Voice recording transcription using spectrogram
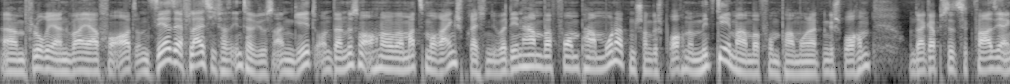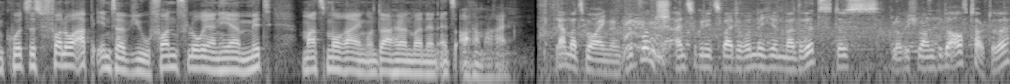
ähm, Florian war ja vor Ort und sehr, sehr fleißig, was Interviews angeht. Und dann müssen wir auch noch über Mats Morein sprechen. Über den haben wir vor ein paar Monaten schon gesprochen und mit dem haben wir vor ein paar Monaten gesprochen. Und da gab es jetzt quasi ein kurzes Follow-up-Interview von Florian her mit Mats Morein. Und da hören wir dann jetzt auch nochmal rein. Ja, Mats Moring, dann Glückwunsch. Einzug in die zweite Runde hier in Madrid. Das, glaube ich, war ein guter Auftakt, oder?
